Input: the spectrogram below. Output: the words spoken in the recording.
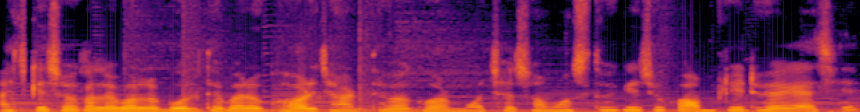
আজকে সকালে বলো, বলতে পারো ঘর ঝাড় দেওয়া, ঘর মোছা, সমস্ত কিছু কমপ্লিট হয়ে গেছে।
